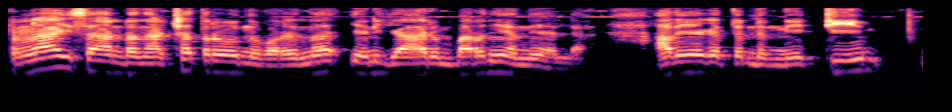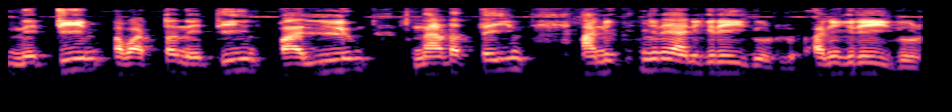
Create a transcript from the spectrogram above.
പിണറായി സാറിന്റെ നക്ഷത്രം എന്ന് പറയുന്നത് എനിക്ക് ആരും പറഞ്ഞു തന്നെയല്ല. അദ്ദേഹത്തിന്റെ നെറ്റിയും നെറ്റിയും വട്ട നെറ്റിയും പല്ലും നടത്തയും അനു ഇങ്ങനെ അനുഗ്രഹിക്കുള്ളൂ അനുഗ്രഹിക്കുള്ളൂ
